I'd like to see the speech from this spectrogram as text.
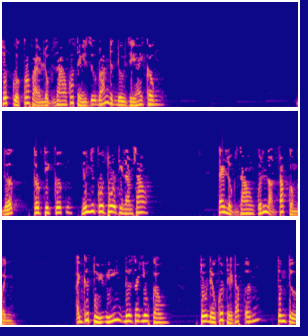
Rốt cuộc có phải lục dao có thể dự đoán được điều gì hay không? Được Cược thì cược Nếu như cô thua thì làm sao? Tay lục dao quấn lọn tóc của mình. Anh cứ tùy ý đưa ra yêu cầu, Tôi đều có thể đáp ứng, Tương tự,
